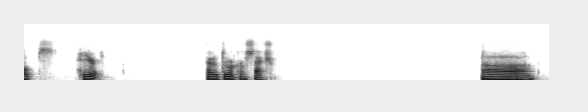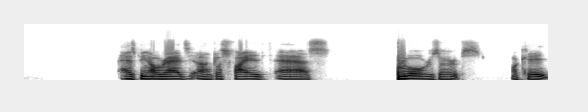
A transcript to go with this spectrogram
oops, here, I will do a cross section. Uh, has been already uh, classified as rural reserves. Okay,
